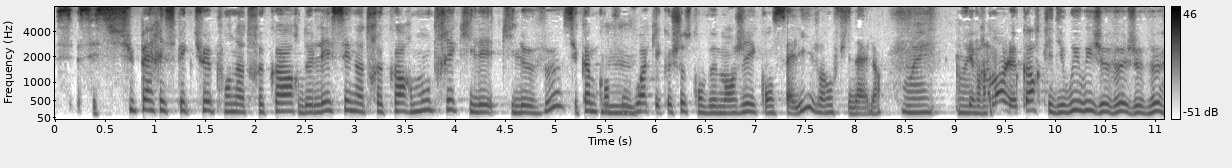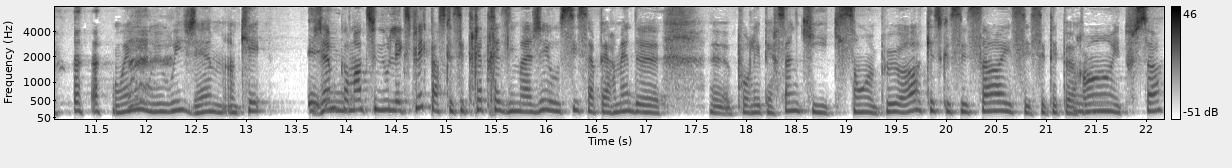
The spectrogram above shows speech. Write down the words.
c'est super respectueux pour notre corps de laisser notre corps montrer qu'il est qu'il le veut. C'est comme quand on mm. voit quelque chose qu'on veut manger et qu'on salive hein, au final. Hein. Ouais, C'est vraiment le corps qui dit oui oui je veux je veux. oui oui oui j'aime. Ok. J'aime comment tu nous l'expliques parce que c'est très très imagé aussi. Ça permet de euh, pour les personnes qui, qui sont un peu ah qu'est-ce que c'est ça et c'est épeurant et tout ça.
